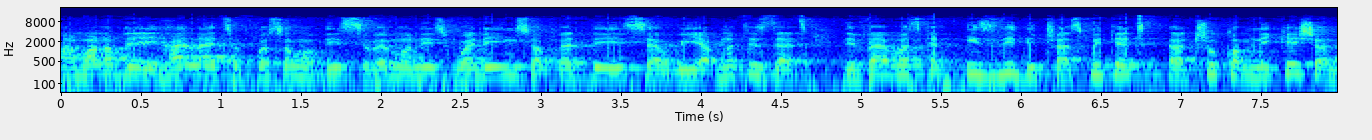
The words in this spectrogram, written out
And one of the highlights for some of these ceremonies, weddings or birthdays, uh, we have noticed that the virus can easily be transmitted uh, through communication.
